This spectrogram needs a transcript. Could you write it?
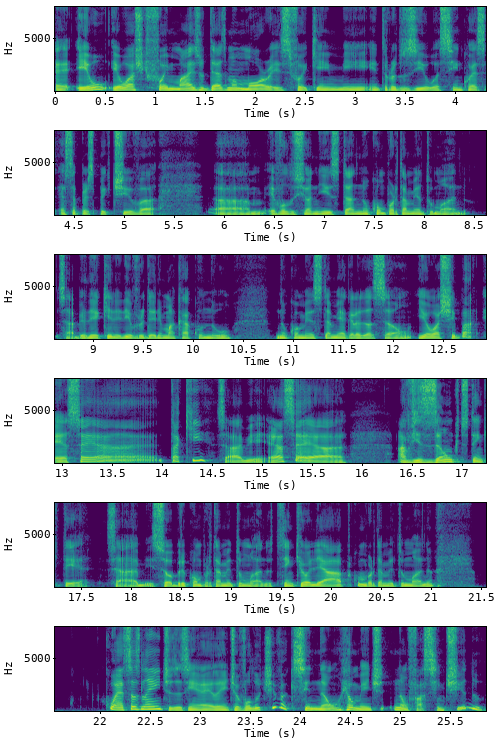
é, eu, eu acho que foi mais o Desmond Morris foi quem me introduziu assim com essa perspectiva um, evolucionista no comportamento humano, sabe? Eu li aquele livro dele, Macaco Nu, no começo da minha graduação, e eu achei, bah, essa é a... tá aqui, sabe? Essa é a, a visão que tu tem que ter, sabe? Sobre o comportamento humano. Tu tem que olhar para o comportamento humano com essas lentes, assim, a lente evolutiva, que senão realmente não faz sentido,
